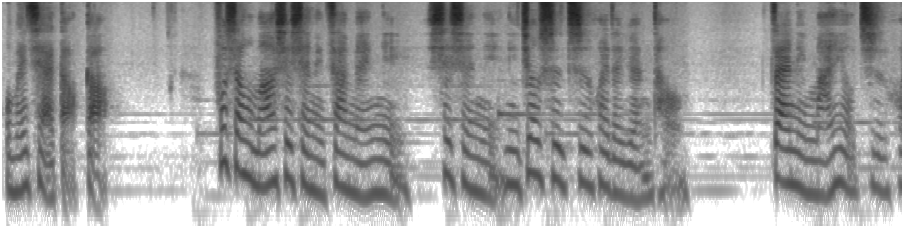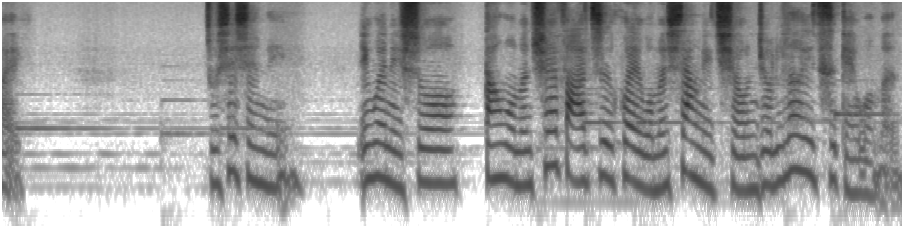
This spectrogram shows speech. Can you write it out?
我们一起来祷告，父神，我们要谢谢你、赞美你，谢谢你，你就是智慧的源头，在你满有智慧。主，谢谢你。因为你说，当我们缺乏智慧，我们向你求，你就乐意赐给我们。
